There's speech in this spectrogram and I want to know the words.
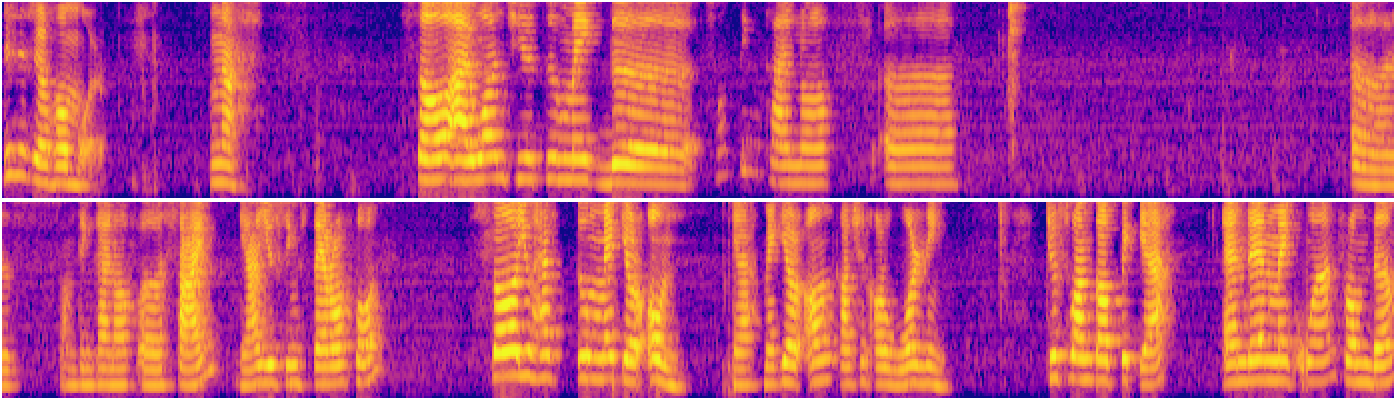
This is your homework. Nah, So I want you to make the something kind of uh, uh, something kind of a sign, yeah, using styrofoam. So you have to make your own, yeah, make your own caution or warning. Choose one topic ya, and then make one from them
